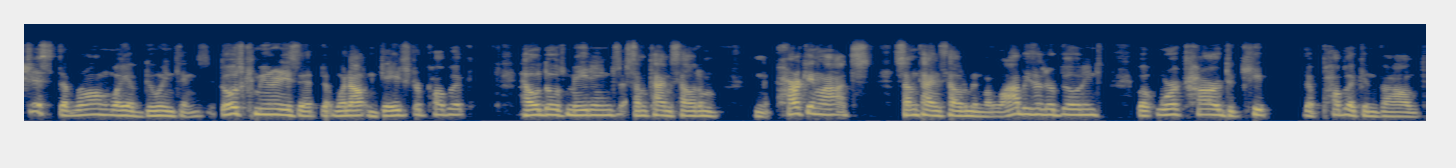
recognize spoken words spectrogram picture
just the wrong way of doing things. Those communities that, went out engaged their public held those meetings sometimes held them in the parking lots sometimes held them in the lobbies of their buildings but worked hard to keep the public involved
